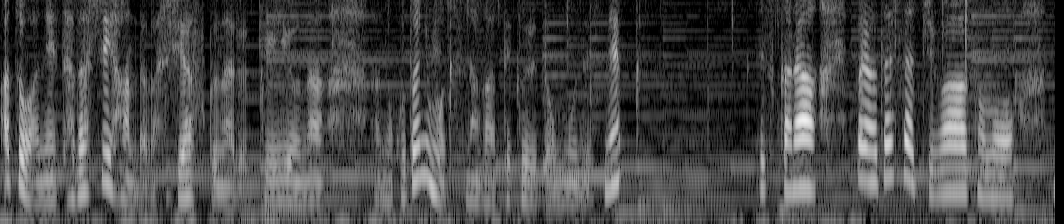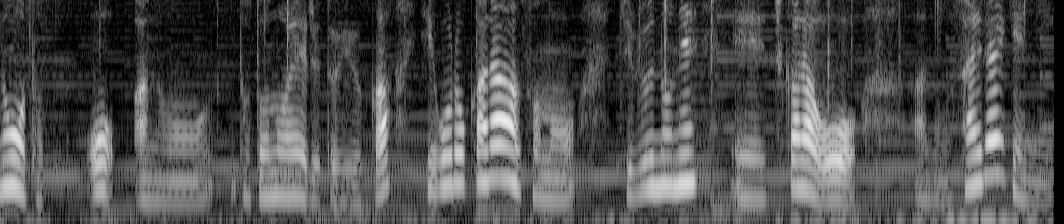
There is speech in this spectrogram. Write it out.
あとはね正しい判断がしやすくなるっていうようなあのことにもつながってくると思うんですね。ですからやっぱり私たちはその脳をあの整えるというか日頃からその自分のね、えー、力をあの最大限に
